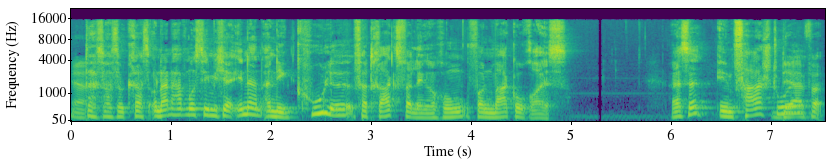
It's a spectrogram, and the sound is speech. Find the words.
ja. Das war so krass. Und dann hab, musste ich mich erinnern an die coole Vertragsverlängerung von Marco Reus. Weißt du, im Fahrstuhl. Der einfach,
